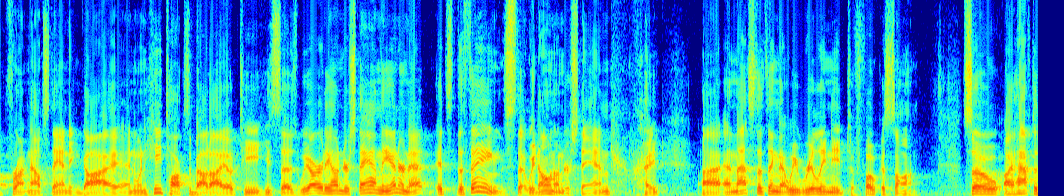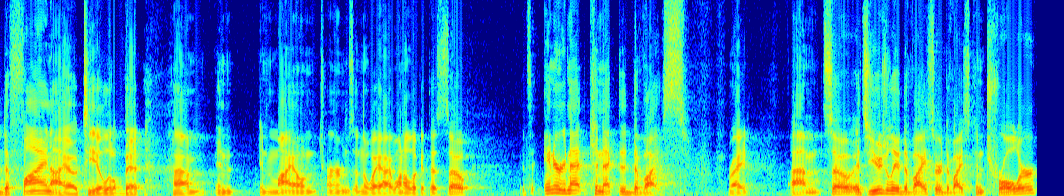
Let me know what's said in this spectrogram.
upfront and outstanding guy. And when he talks about IoT, he says, we already understand the internet. It's the things that we don't understand, right? Uh, and that's the thing that we really need to focus on. So I have to define IoT a little bit um, in, in my own terms and the way I want to look at this. So it's an internet connected device, right? Um, so it's usually a device or a device controller.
